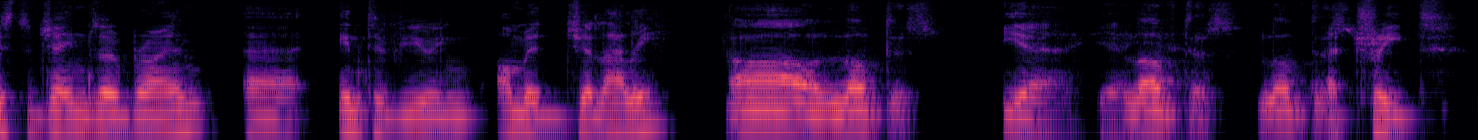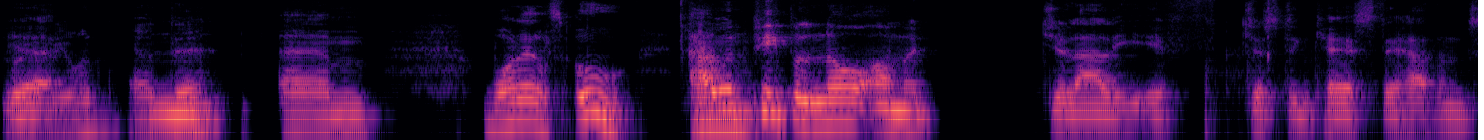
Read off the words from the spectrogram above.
mr james o'brien uh interviewing Omid Djalili Oh, loved it. Yeah yeah Loved yeah. it. Loved it. a treat for Yeah. everyone out Mm. there um what else? Oh, How would people know Omid Djalili if just in case they haven't?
